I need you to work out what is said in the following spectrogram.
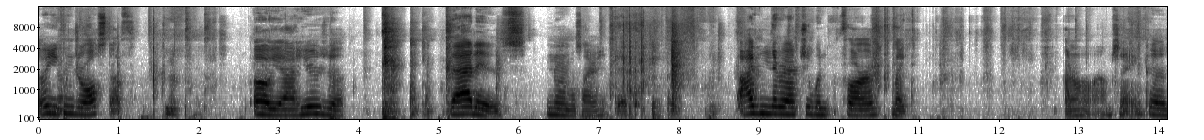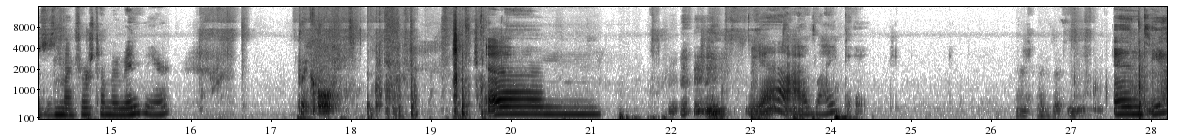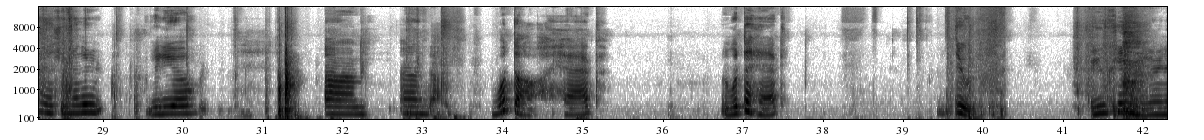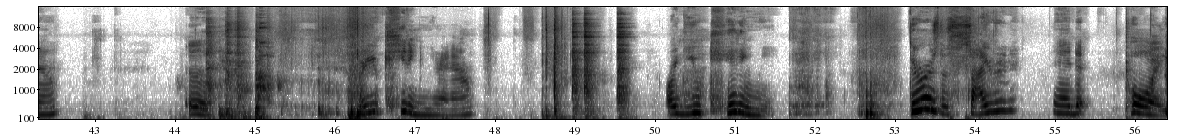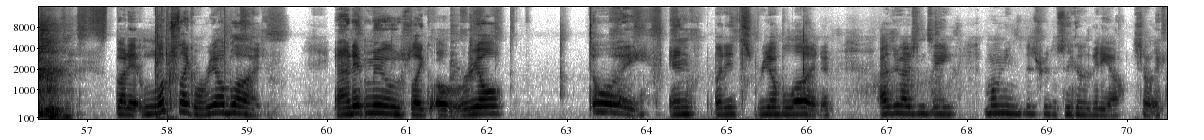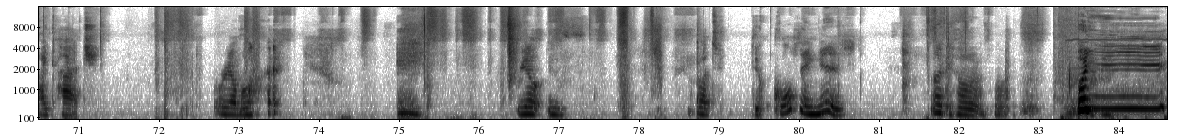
Oh, you can draw stuff. No. Oh yeah, here's a. That is normal Siren Head pick. I've never actually went far, like. I don't know what I'm saying, because this is my first time I'm in here. Pretty cool. Um. Yeah, I like it. And yeah, it's another video. Um, and uh, what the heck? What the heck? Dude, are you kidding me right now? Ugh. Are you kidding me right now? Are you kidding me? There is a siren head toy, but it looks like real blood, and it moves like a real toy, and but it's real blood. As you guys can see, I'm only this for the sake of the video. So if I touch real blood, real oof. But the cool thing is, look, hold on, hold on. Bye.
